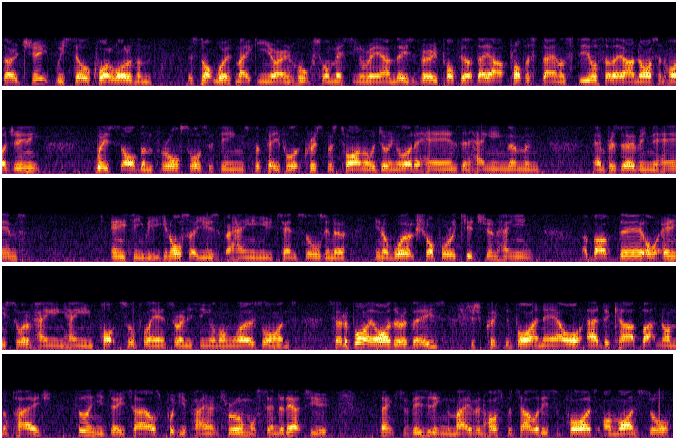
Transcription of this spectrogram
so cheap, we sell quite a lot of them. It's not worth making your own hooks or messing around. These are very popular. They are proper stainless steel, so they are nice and hygienic we've sold them for all sorts of things for people at Christmas time we're doing a lot of hands and hanging them and, and preserving the hams. Anything but you can also use it for hanging utensils in a in a workshop or a kitchen hanging above there or any sort of hanging hanging pots or plants or anything along those lines. So to buy either of these just click the buy now or add to cart button on the page. Fill in your details put your payment through and we'll send it out to you. Thanks for visiting the Maven Hospitality Supplies online store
